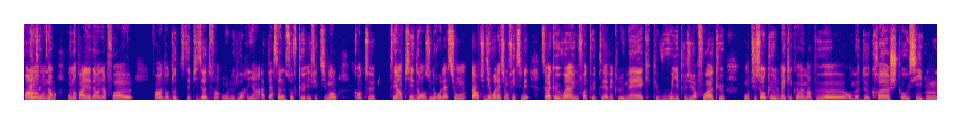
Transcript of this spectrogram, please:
Enfin, on en, Exactement. on en parlait la dernière fois. Euh, Enfin, dans d'autres épisodes, enfin, on ne doit rien à personne, sauf que effectivement, quand tu es un pied dans une relation, alors tu dis relation fixe, mais c'est vrai que voilà, une fois que tu es avec le mec, que vous voyez plusieurs fois, que bon, tu sens que le mec est quand même un peu euh, en mode crush, toi aussi, Mm.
